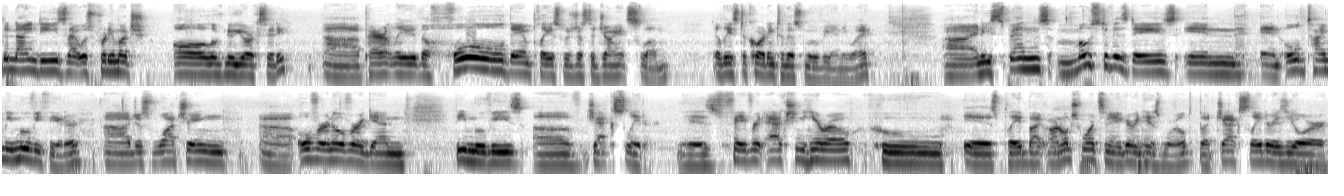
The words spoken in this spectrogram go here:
the '90s that was pretty much all of New York City. Uh, apparently, the whole damn place was just a giant slum, at least according to this movie, anyway. Uh, and he spends most of his days in an old timey movie theater, uh, just watching uh, over and over again the movies of Jack Slater, his favorite action hero, who is played by Arnold Schwarzenegger in his world. But Jack Slater is your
